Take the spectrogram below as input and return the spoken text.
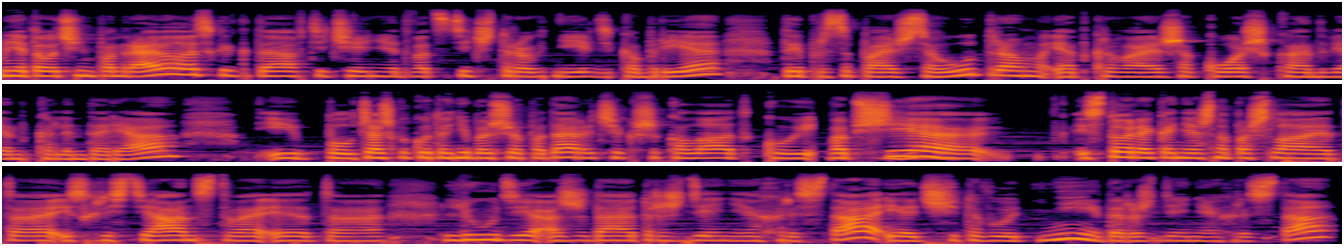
мне это очень понравилось, когда в течение 24 дней в декабре ты просыпаешься утром и открываешь окошко адвент-календаря и получаешь какой-то небольшой подарочек, шоколадку. И вообще mm-hmm История, конечно, пошла это из христианства, это люди ожидают рождения Христа и отсчитывают дни до рождения Христа.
